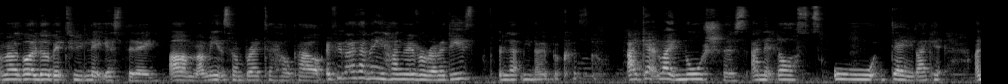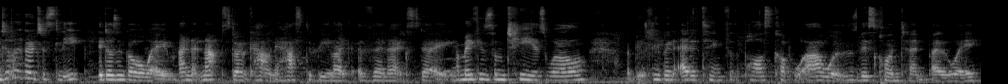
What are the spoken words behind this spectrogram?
I mean, I got a little bit too late yesterday. Um, I'm eating some bread to help out. If you guys have any hangover remedies, let me know because I get like nauseous and it lasts all day. Like it, until I go to sleep, it doesn't go away. And naps don't count. It has to be like the next day. I'm making some tea as well. I've literally been editing for the past couple hours. This content, by the way.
